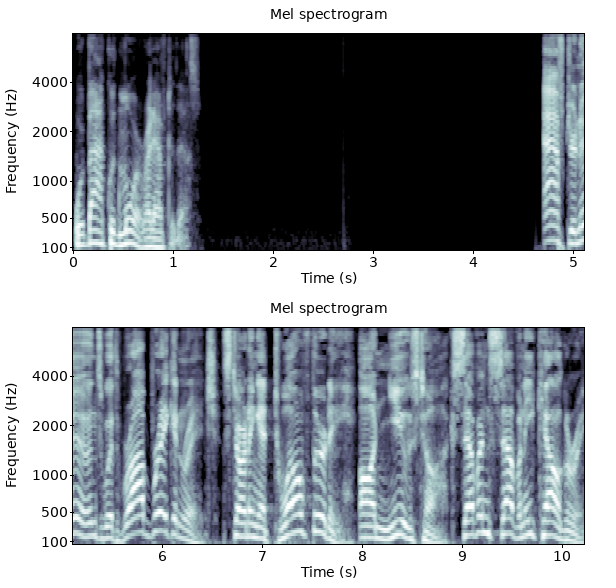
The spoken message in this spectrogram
We're back with more right after this. Afternoons with Rob Breckenridge, starting at 1230 on News Talk 770 Calgary.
